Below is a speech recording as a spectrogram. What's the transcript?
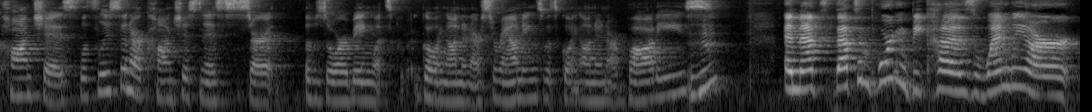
conscious let's loosen our consciousness to start absorbing what's going on in our surroundings what's going on in our bodies Mm-hmm. And that's that's important because when we are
